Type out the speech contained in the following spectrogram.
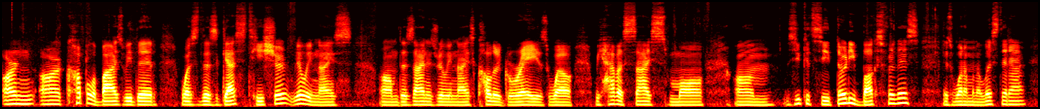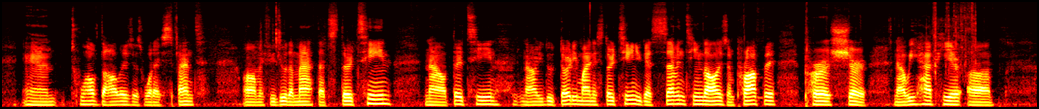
our, our couple of buys we did was this Guess t-shirt, really nice. Um, design is really nice, color gray as well. We have a size small. Um, as you can see, 30 bucks for this is what I'm going to list it at. And $12 is what I spent um, if you do the math, that's 13. Now 13, now you do 30 minus 13, you get $17 in profit per shirt. Now we have here uh,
